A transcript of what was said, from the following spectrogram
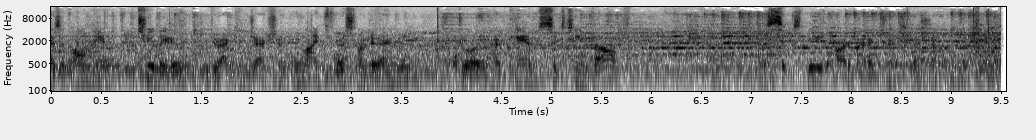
has an all-new 2-liter direct injection inline four-cylinder engine, dual overhead cam, 16 valves, and a 6-speed automatic transmission.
